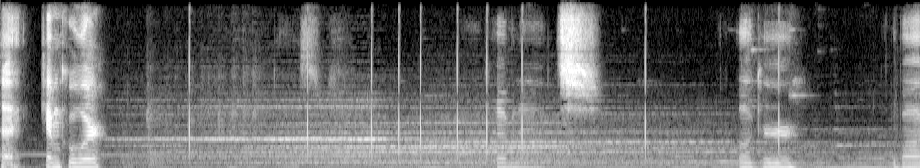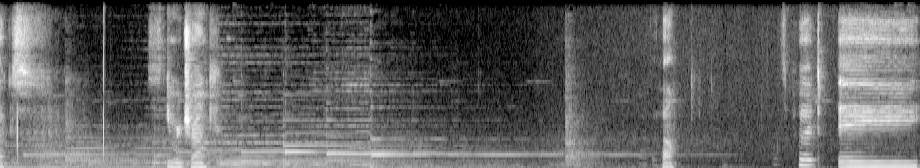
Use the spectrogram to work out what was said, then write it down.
Hey, chem cooler. Locker. The box. Steamer trunk. Hell? Let's put a.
